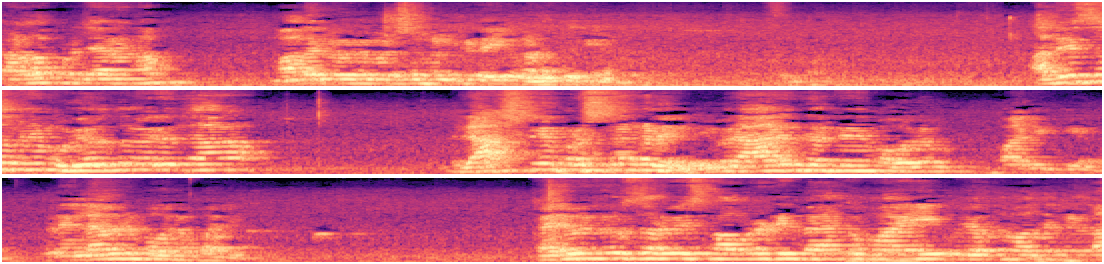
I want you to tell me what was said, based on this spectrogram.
കള്ളപ്രചാരണം മതന്യൂനപക്ഷങ്ങൾക്കിടയിൽ നടത്തുകയാണ്. അതേസമയം ഉയർന്നു വരുന്ന രാഷ്ട്രീയ പ്രശ്നങ്ങളിൽ ഇവരാരും തന്നെ മൗനം പാലിക്കുകയാണ്. ഇവരെല്ലാവരും മൗനം പാലിക്കും. കരുവന്നൂർ സർവീസ് കോപ്പറേറ്റീവ് ബാങ്കുമായി ഉയർന്നു വന്നിട്ടുള്ള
